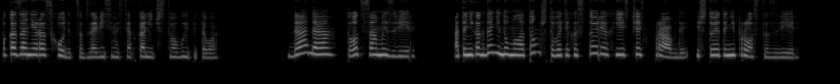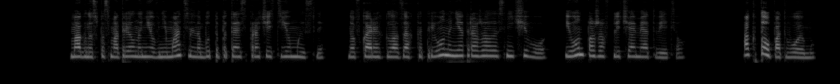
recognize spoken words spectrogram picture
Показания расходятся в зависимости от количества выпитого. Да-да, тот самый зверь. А ты никогда не думал о том, что в этих историях есть часть правды, и что это не просто зверь? Магнус посмотрел на нее внимательно, будто пытаясь прочесть ее мысли, но в карих глазах Катриона не отражалось ничего, и он, пожав плечами, ответил. «А кто, по-твоему?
